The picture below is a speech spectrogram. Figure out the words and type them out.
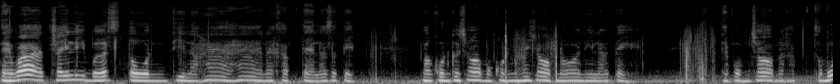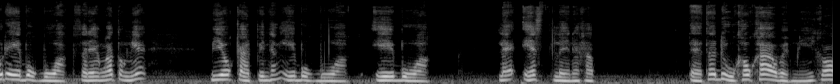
แต่ว่าใช้ Rebirth Stone ทีละ 5 5 นะครับ แต่ละสเต็ปบางคนก็ชอบ บางคนก็ไม่ชอบเนาะอันนี้แล้วแต่ แต่ผมชอบนะครับ สมมุติ A บวกบวกแสดงว่าตรงเนี้ยมีโอกาสเป็นทั้ง A บวกบวก A บวกและ S เลยนะครับ แต่ถ้าดูคร่าวๆแบบนี้ก็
